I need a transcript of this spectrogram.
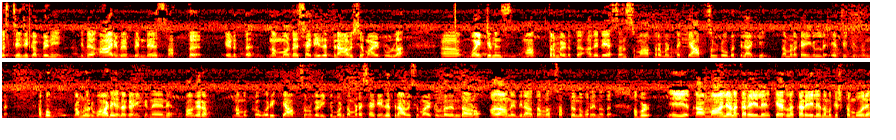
വെസ്റ്റേജ് കമ്പനി ഇത് ആര്യവേപ്പിന്റെ സത്ത് എടുത്ത് നമ്മുടെ ശരീരത്തിന് ആവശ്യമായിട്ടുള്ള വൈറ്റമിൻസ് മാത്രം എടുത്ത് അതിന്റെ എസൻസ് മാത്രം എടുത്ത് ക്യാപ്സുൾ രൂപത്തിലാക്കി നമ്മുടെ കൈകളിൽ എത്തിച്ചിട്ടുണ്ട്. അപ്പം നമ്മൾ ഒരുപാട് ഇല കഴിക്കുന്നതിന് പകരം നമുക്ക് ഒരു ക്യാപ്സുൾ കഴിക്കുമ്പോൾ നമ്മുടെ ശരീരത്തിന് ആവശ്യമായിട്ടുള്ളത് എന്താണോ അതാണ് ഇതിനകത്തുള്ള സത്ത് എന്ന് പറയുന്നത്. അപ്പോൾ ഈ മലയാളക്കരയിലെ കേരളക്കരയിലെ നമുക്ക് ഇഷ്ടം പോലെ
